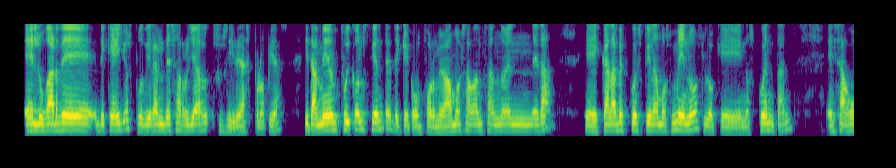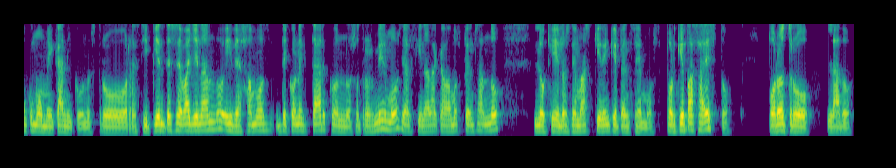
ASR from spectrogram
en lugar de, de, que ellos pudieran desarrollar sus ideas propias. Y también fui consciente de que conforme vamos avanzando en edad, que cada vez cuestionamos menos lo que nos cuentan es algo como mecánico. Nuestro recipiente se va llenando y dejamos de conectar con nosotros mismos y al final acabamos pensando lo que los demás quieren que pensemos. ¿Por qué pasa esto? Por otro lado,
